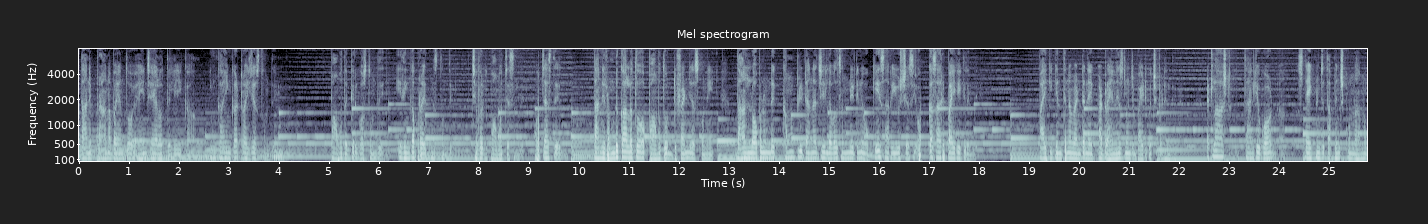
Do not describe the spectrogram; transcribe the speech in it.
దాని ప్రాణ భయంతో ఏం చేయాలో తెలియక ఇంకా ఇంకా ట్రై చేస్తుంది. పాము దగ్గరికి వస్తుంది. ఇది ఇంకా ప్రయత్నిస్తుంది. చివరికి పాము వచ్చేసింది. వచ్చేస్తే దాని రెండు కాళ్ళతో ఆ పాముతో డిఫెండ్ చేసుకుని దాని లోపల ఉండే కంప్లీట్ ఎనర్జీ లెవెల్స్ అన్నిటిని ఒకేసారి యూజ్ చేసి ఒక్కసారి పైకి ఎగిరింది పైకి గెంతిన వెంటనే ఆ డ్రైనేజ్ నుంచి బయటకు వచ్చి పడింది at last thank you God snake నుంచి తప్పించుకున్నాను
